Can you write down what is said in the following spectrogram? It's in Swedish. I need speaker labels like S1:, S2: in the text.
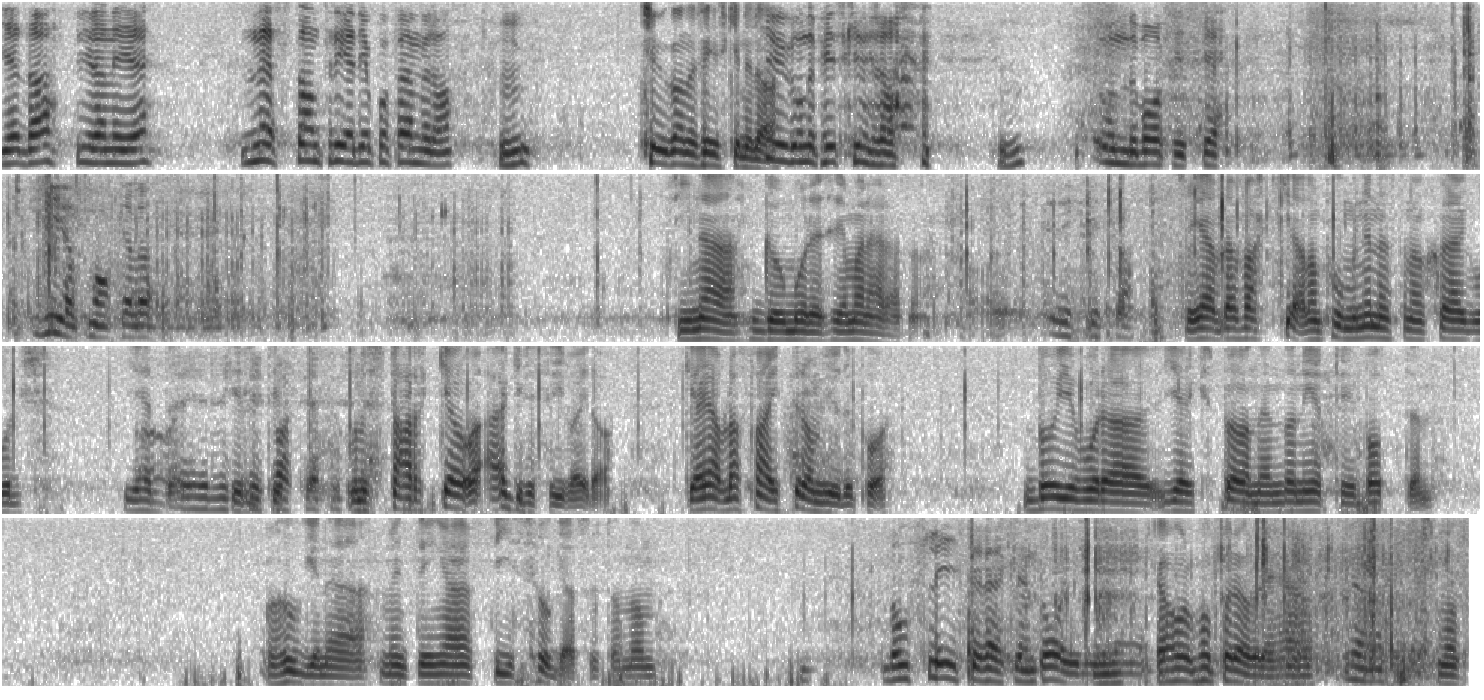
S1: Gädda, 4,9. Nästan tredje på fem idag.
S2: Mm. Tjugonde fisken idag.
S1: Tjugonde fisken idag.
S2: Mm.
S1: Underbart fiske. Helt makalöst.
S2: Fina gummor det ser man här alltså.
S1: Riktigt bra.
S2: Så jävla vackra. De påminner nästan om
S1: Ja,
S2: skärgårdsgäddor.
S1: riktigt vackra
S2: De är starka och aggressiva idag. Vilka jävla fighter de bjuder på. Böjer våra jerkspön ända ner till botten. Och huggen är, men inte inga fishugg alltså, utan de...
S1: De sliter verkligen tag i det.
S2: Jag hoppar över det här.
S1: Ja.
